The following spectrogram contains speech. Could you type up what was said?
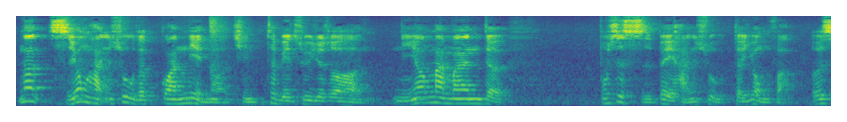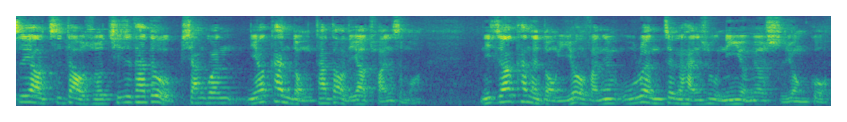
那使用函数的观念呢，请特别注意，就是说哈，你要慢慢的。不是死背函数的用法，而是要知道说，其实它都有相关。你要看懂它到底要传什么，你只要看得懂，以后反正无论这个函数你有没有使用过，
